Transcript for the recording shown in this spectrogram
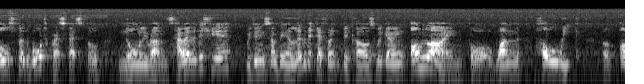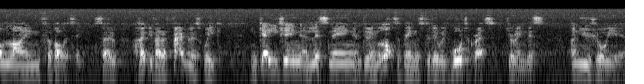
Alresford Watercress Festival normally runs. However, this year we're doing something a little bit different because we're going online for one whole week of online frivolity. So I hope you've had a fabulous week engaging and listening and doing lots of things to do with watercress during this unusual year.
